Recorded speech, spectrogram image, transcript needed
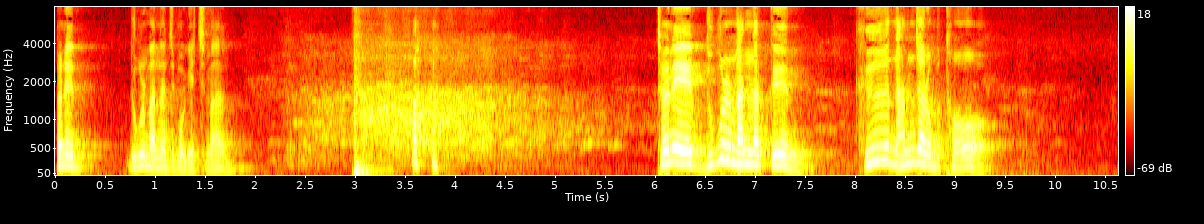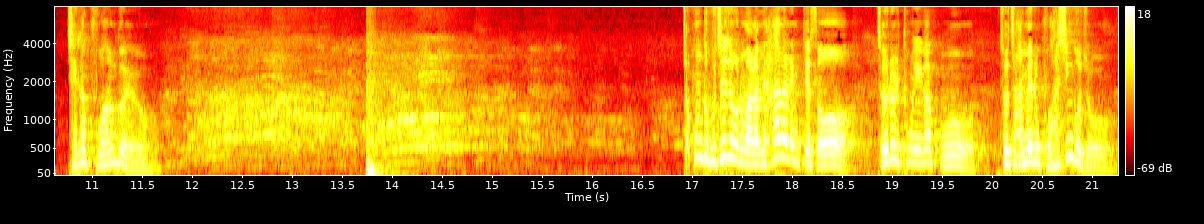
전에 누굴 만난지 모르겠지만 전에 누굴 만났든 그 남자로부터 제가 구한 거예요. 조금 더 구체적으로 말하면 하나님께서 저를 통해 갖고 저 자매를 구하신 거죠.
